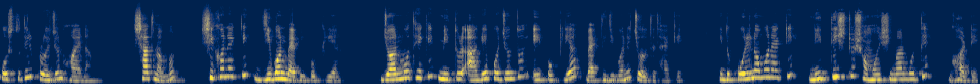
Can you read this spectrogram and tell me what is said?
প্রস্তুতির প্রয়োজন হয় না। সাত নম্বর শিখন একটি জীবনব্যাপী প্রক্রিয়া। জন্ম থেকে মৃত্যুর আগে পর্যন্ত এই প্রক্রিয়া ব্যক্তি জীবনে চলতে থাকে। কিন্তু পরিণমন একটি নির্দিষ্ট সময়সীমার মধ্যে ঘটে।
